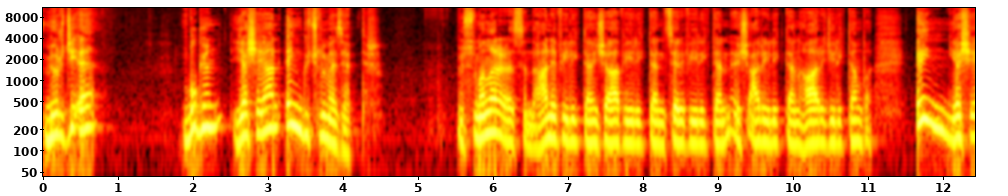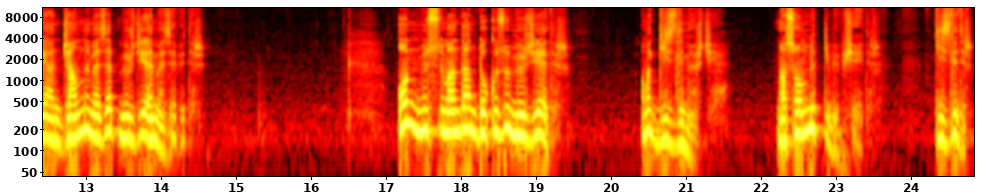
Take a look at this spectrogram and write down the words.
mürciye bugün yaşayan en güçlü mezheptir. Müslümanlar arasında Hanefilikten, Şafiilikten, Selefilikten, Eş'arilikten, Haricilikten en yaşayan canlı mezhep mürciye mezhebidir. 10 Müslümandan 9'u mürciyedir. Ama gizli mürciye. Masonluk gibi bir şeydir. Gizlidir.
